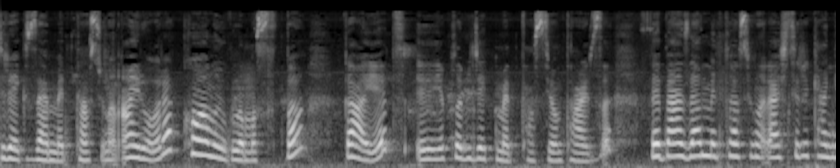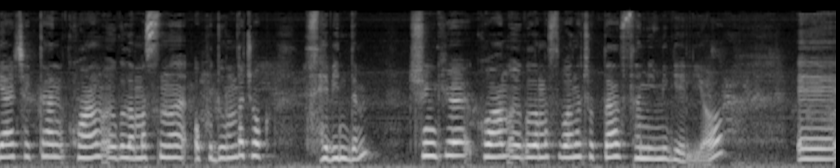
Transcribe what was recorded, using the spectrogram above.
direkt zen meditasyondan ayrı olarak koan uygulaması da gayet e, yapılabilecek bir meditasyon tarzı. Ve ben zen meditasyon araştırırken gerçekten koan uygulamasını okuduğumda çok sevindim. Çünkü koan uygulaması bana çok daha samimi geliyor. E,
